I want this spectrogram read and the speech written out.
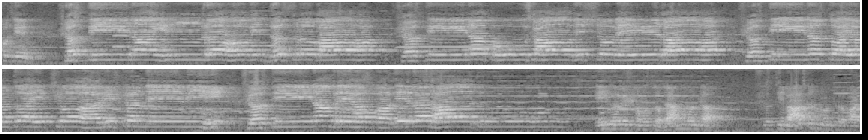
করছেন স্বস্তি না ইন্দ্র বিধ্বস্রবা স্বস্তি না পূষা বিশ্ববেদা স্বস্তি না ত্বয়ং ত্বয়িক্ষ অরিষ্টনেমি স্বস্তি না বৃহস্পতির দধাতু এইভাবে সমস্ত ব্রাহ্মণরা সত্যি বাচন মন্ত্র পাঠ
